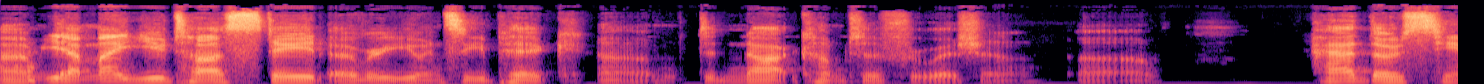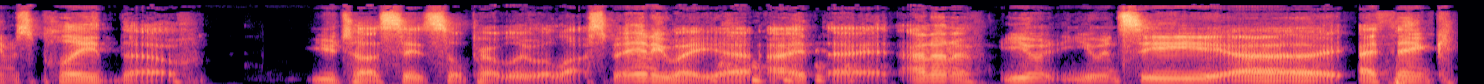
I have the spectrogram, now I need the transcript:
Um, yeah, my Utah State over UNC pick um, did not come to fruition. Um, had those teams played, though, Utah State still probably would have lost. But anyway, yeah, I, I, I don't know. UNC, uh, I think,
